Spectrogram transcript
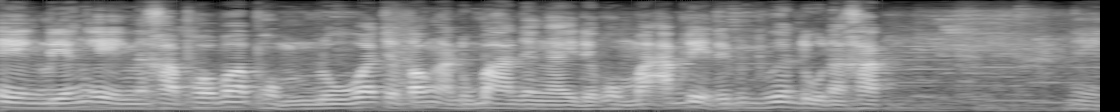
เองเลี้ยงเองนะครับ เพราะว่าผมรู้ว่าจะต้องอนุบาลยังไง เดี๋ยวผมมาอัปเดตให้เพื่อนๆดูนะครับ นี่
